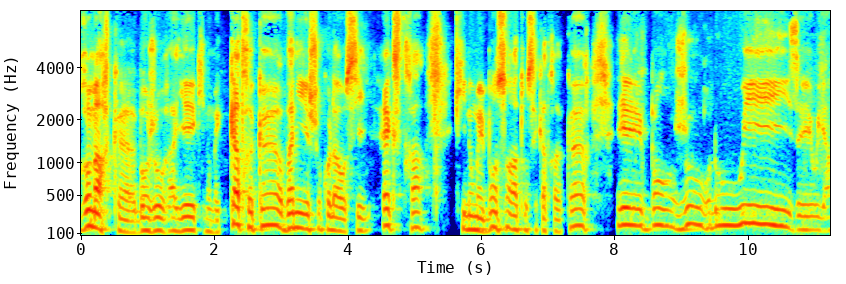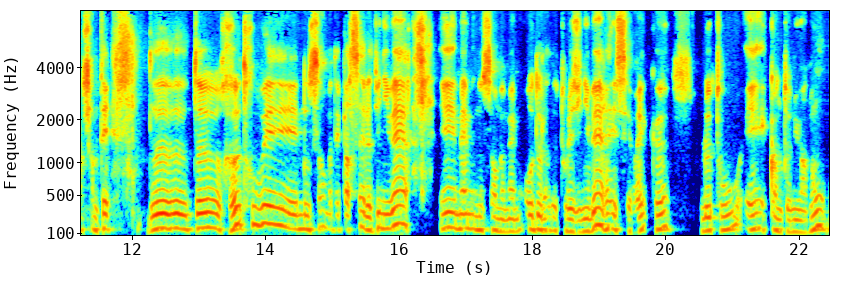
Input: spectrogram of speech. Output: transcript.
remarque. Euh, bonjour Aïe qui nous met quatre cœurs, vanille et chocolat aussi extra qui nous met bonsoir à tous ces quatre cœurs. Et bonjour Louise. Et oui, enchanté de te retrouver. Nous sommes des parcelles d'univers et même nous sommes même au-delà de tous les univers. Et c'est vrai que le tout est contenu en nous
